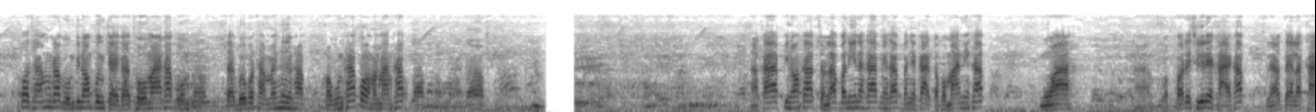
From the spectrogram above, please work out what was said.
ำพ่อทำครับ ผมพี่น้องเปิงใจกับโทรมาครับ ผมใส่เบอร์พ่อทำไว้ให้ครับขอบคุณครับพ่อมันมันๆครับำครับผมครับอ่าครับพี่น้องครับสำหรับวันนี้นะครับเนี่ยครับบรรยากาศกับประมาณนี้ครับงัวอ่าพอได้ซื้อได้ขายครับ แล้วแต่ราคา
